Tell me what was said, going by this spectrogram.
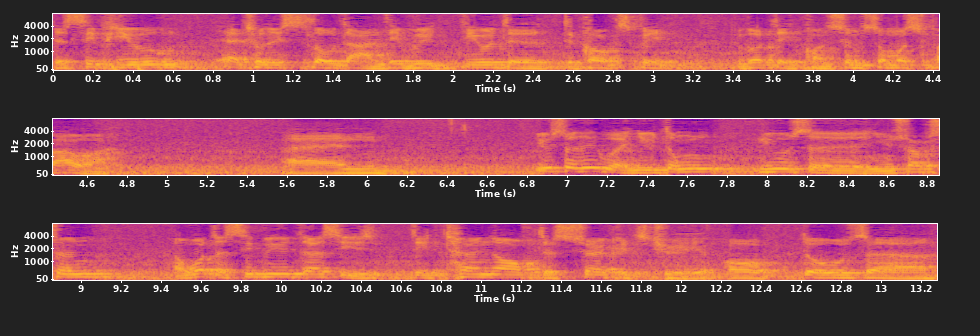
the CPU actually slow down. They reduce the, the clock speed because they consume so much power. And usually when you don't use the instruction, uh, what the CPU does is they turn off the circuitry of those, uh,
